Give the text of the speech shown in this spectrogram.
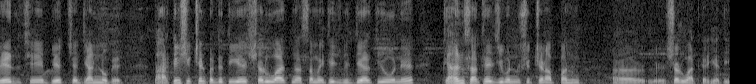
ભેદ છે ભેદ છે, ધ્યાનનો ભેદ. ભારતીય શિક્ષણ પદ્ધતિએ શરૂઆતના સમયથી જ વિદ્યાર્થીઓને ધ્યાન સાથે જીવનનું શિક્ષણ આપવાનું શરૂઆત કરી હતી.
